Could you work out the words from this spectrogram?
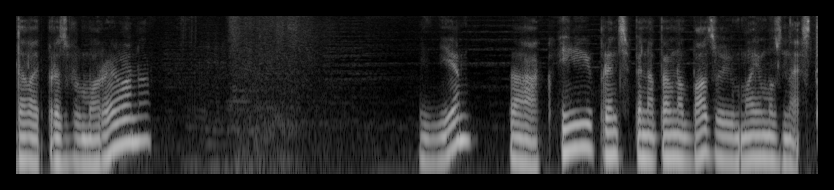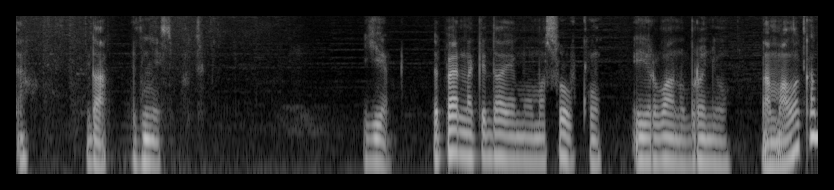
Давай призвемо Ревана. Є. Так, і, в принципі, напевно, базою маємо знести. Да, зніс. Є. Тепер накидаємо масовку і рвану броню на Малака.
